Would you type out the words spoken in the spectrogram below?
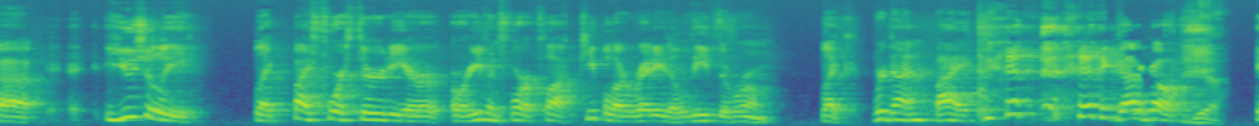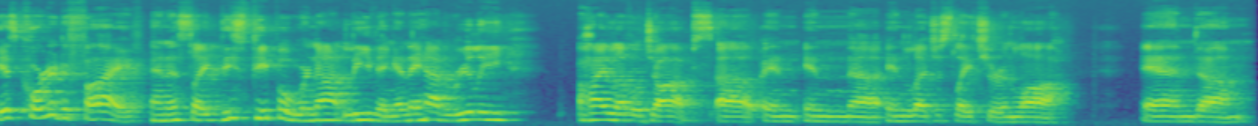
Uh, usually, like by four thirty or or even four o'clock, people are ready to leave the room. Like we're done. Bye. Gotta go. Yeah it's quarter to five and it's like these people were not leaving and they had really high level jobs uh, in in uh, in legislature and law. And um,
